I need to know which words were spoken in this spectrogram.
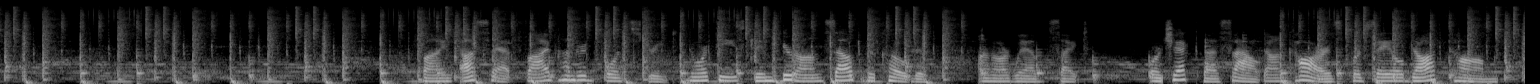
Find us at 504th Street Northeast in Huron, South Dakota on our website or check us out on carsforsale.com.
